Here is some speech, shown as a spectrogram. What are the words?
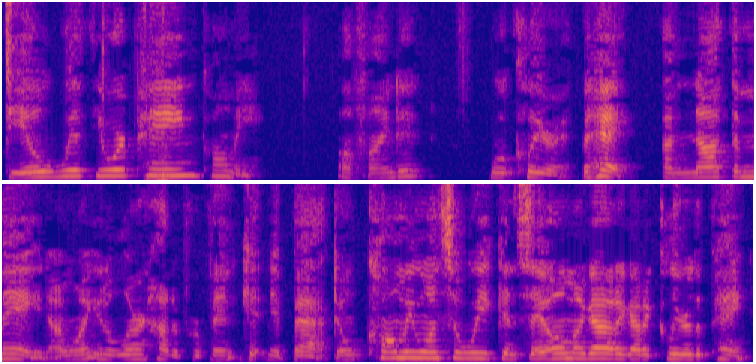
deal with your pain, call me. I'll find it. We'll clear it. But hey, I'm not the maid. I want you to learn how to prevent getting it back. Don't call me once a week and say, oh my God, I got to clear the pain.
